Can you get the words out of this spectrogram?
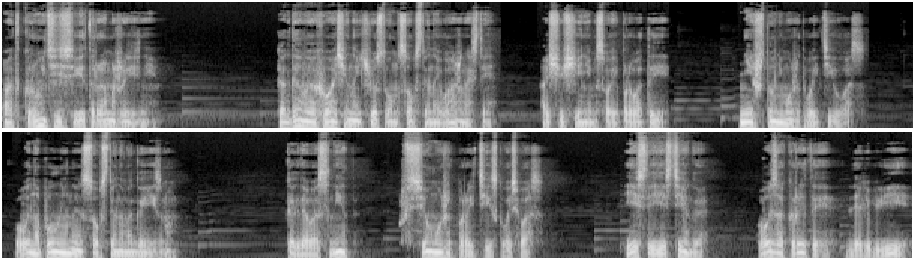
Откройтесь ветрам жизни. Когда вы охвачены чувством собственной важности, ощущением своей правоты, ничто не может войти в вас. Вы наполнены собственным эгоизмом. Когда вас нет, все может пройти сквозь вас. Если есть эго, вы закрыты для любви,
